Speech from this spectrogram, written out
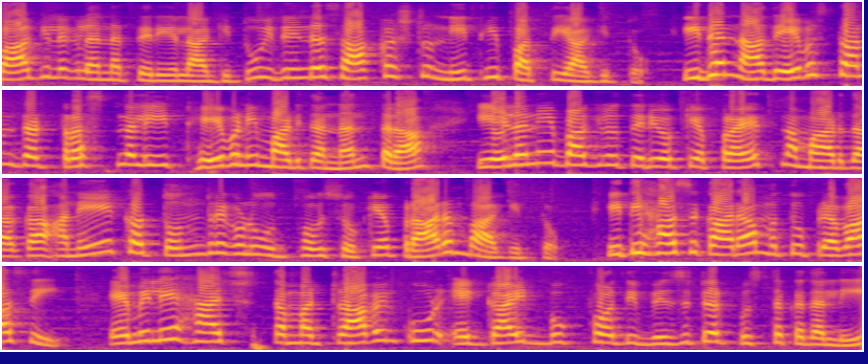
ಬಾಗಿಲುಗಳನ್ನು ತೆರೆಯಲಾಗಿದ್ದು ಇದರಿಂದ ಸಾಕಷ್ಟು ನಿಧಿ ಪತ್ತೆಯಾಗಿತ್ತು. ಇದನ್ನ ದೇವಸ್ಥಾನದ ಟ್ರಸ್ಟ್ನಲ್ಲಿ ಠೇವಣಿ ಮಾಡಿದ ನಂತರ ಏಳನೇ ಬಾಗಿಲು ತೆರೆಯೋಕೆ ಪ್ರಯತ್ನ ಮಾಡಿದಾಗ ಅನೇಕ ತೊಂದರೆಗಳು ಉದ್ಭವಿಸೋಕೆ ಪ್ರಾರಂಭ ಆಗಿತ್ತು. ಇತಿಹಾಸಕಾರ ಮತ್ತು ಪ್ರವಾಸಿ ಎಮಿಲಿ ಹ್ಯಾಚ್ ತಮ್ಮ Travancore a guide book for the visitor ಪುಸ್ತಕದಲ್ಲಿ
